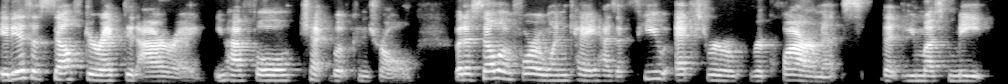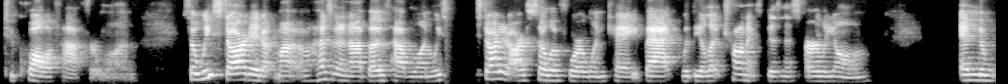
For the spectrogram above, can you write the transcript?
it is a self directed IRA, you have full checkbook control. But a solo 401k has a few extra requirements that you must meet to qualify for one. So we started, uh, my, my husband and I both have one. We started our solo 401k back with the electronics business early on. And the,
